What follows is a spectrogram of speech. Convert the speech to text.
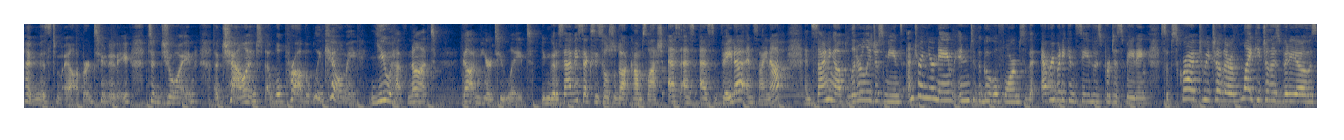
I missed my opportunity to join a challenge that will probably kill me, you have not gotten here too late. You can go to savvysexysocial.com slash SSSVeda and sign up. And signing up literally just means entering your name into the Google form so that everybody can see who's participating, subscribe to each other, like each other's videos,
